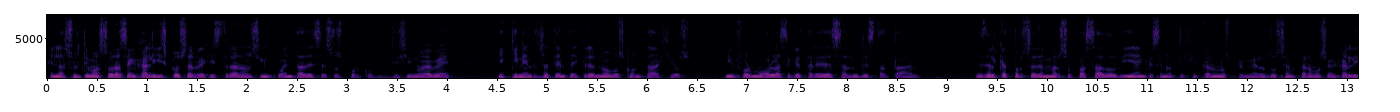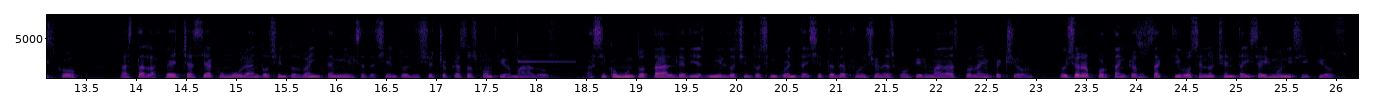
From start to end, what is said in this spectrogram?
En las últimas horas en Jalisco se registraron 50 decesos por COVID-19 y 573 nuevos contagios, informó la Secretaría de Salud Estatal. Desde el 14 de marzo pasado, día en que se notificaron los primeros dos enfermos en Jalisco, hasta la fecha se acumulan 220.718 casos confirmados, así como un total de 10.257 defunciones confirmadas por la infección. Hoy se reportan casos activos en 86 municipios.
